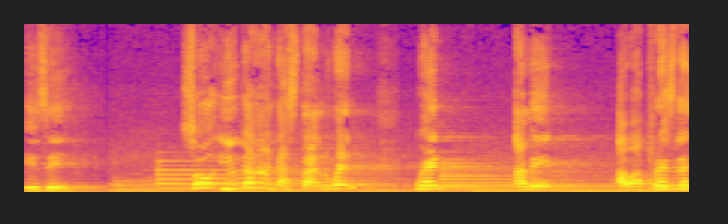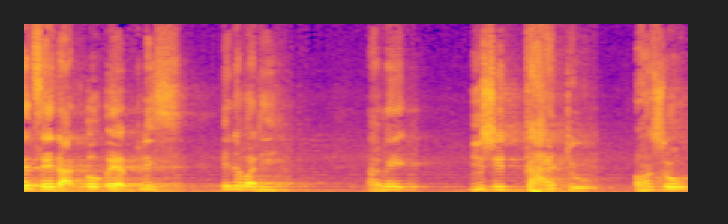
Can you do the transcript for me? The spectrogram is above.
You see? So you don't understand when, when, I mean, our president said that, oh, uh, please, anybody, I mean, you should try to also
